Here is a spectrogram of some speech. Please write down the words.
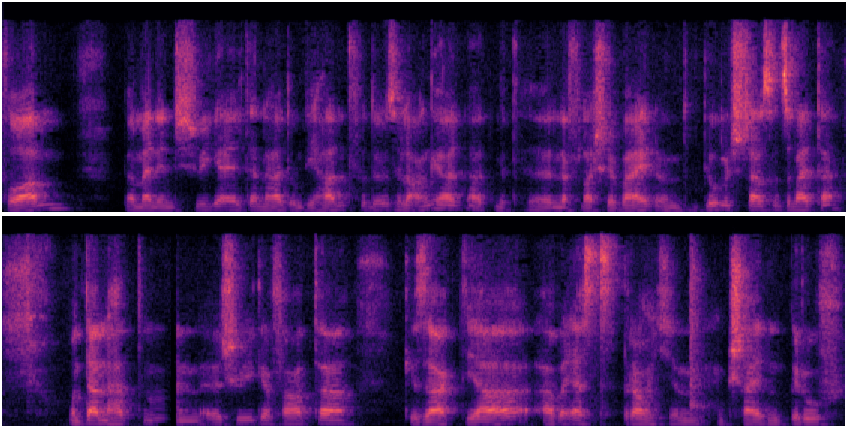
Form bei meinen Schwiegereltern halt um die Hand von Ursula angehalten hat mit äh, einer Flasche Wein und Blumenstrauß und so weiter. Und dann hat mein äh, Schwiegervater gesagt, ja, aber erst brauche ich einen, einen gescheiten Beruf.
